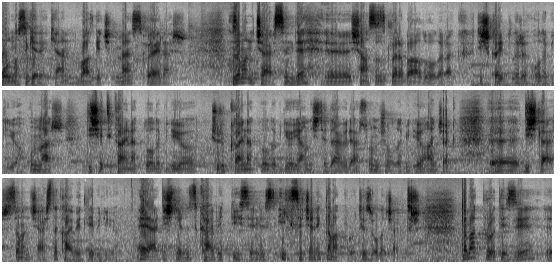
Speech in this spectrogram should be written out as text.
olması gereken vazgeçilmez öğeler. Zaman içerisinde e, şanssızlıklara bağlı olarak diş kayıpları olabiliyor. Bunlar diş eti kaynaklı olabiliyor, çürük kaynaklı olabiliyor, yanlış tedaviler sonucu olabiliyor. Ancak e, dişler zaman içerisinde kaybedilebiliyor. Eğer dişlerinizi kaybettiyseniz ilk seçenek damak protezi olacaktır. Damak protezi e,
